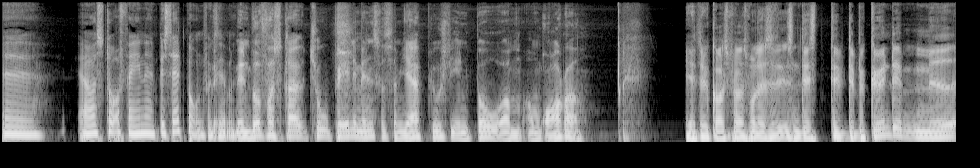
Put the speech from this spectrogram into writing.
øh, er også stor fan af. Besætbogen, for eksempel. Men hvorfor skrev to pæne mennesker som jeg pludselig en bog om, om rockere? Ja, det er et godt spørgsmål. Altså, det, sådan, det, det, det begyndte med,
